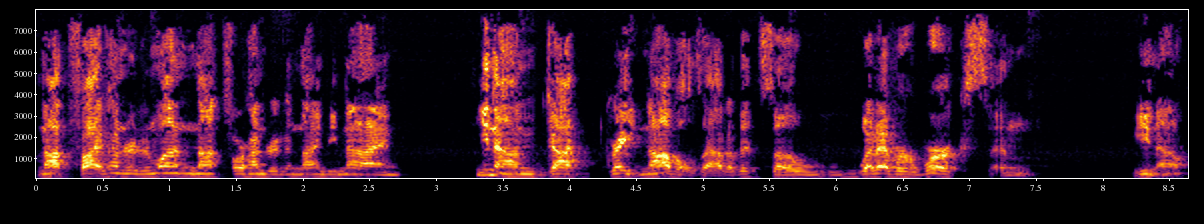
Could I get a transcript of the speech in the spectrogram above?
not 501, not 499. You know, got great novels out of it. So whatever works, and you know,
